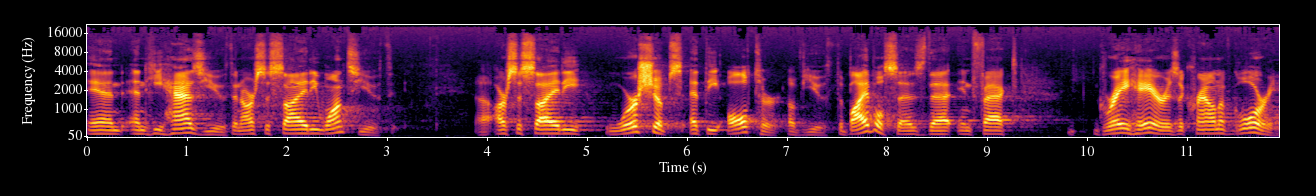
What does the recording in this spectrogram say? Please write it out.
And, and he has youth, and our society wants youth. Uh, our society worships at the altar of youth. The Bible says that, in fact, gray hair is a crown of glory.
